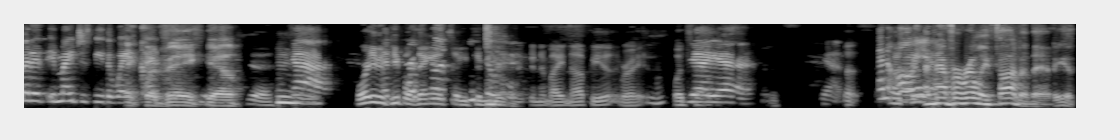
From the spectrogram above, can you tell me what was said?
But it, it might just be the way It could be, yeah. Yeah. Mhm. Yeah, Or even At people dancing to music, and it might not be it, right? What's yeah, that? yeah. And That's all right. I never really thought of that either.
